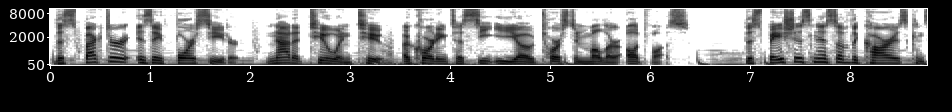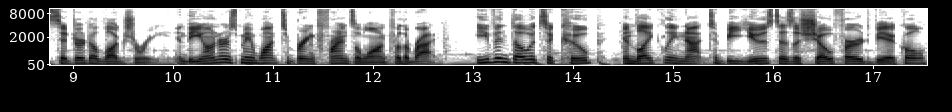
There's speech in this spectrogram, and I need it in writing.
The Spectre is a four-seater, not a two and two, according to CEO Torsten Müller Ötvös. The spaciousness of the car is considered a luxury, and the owners may want to bring friends along for the ride. Even though it's a coupe and likely not to be used as a chauffeured vehicle,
